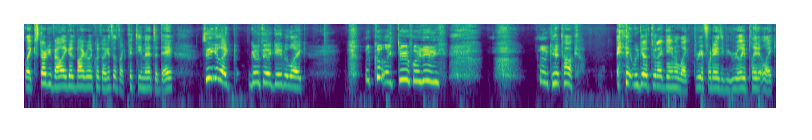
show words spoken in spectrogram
Like, Stardew Valley goes by really quick. Like, it says, like, 15 minutes a day. So you can, like, go through a game in, like, cut like three or four days. I can't talk. It would go through that game in like three or four days if you really played it like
